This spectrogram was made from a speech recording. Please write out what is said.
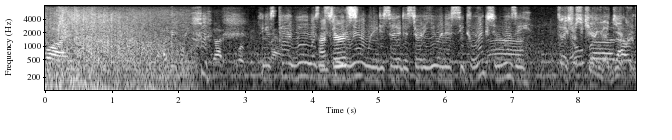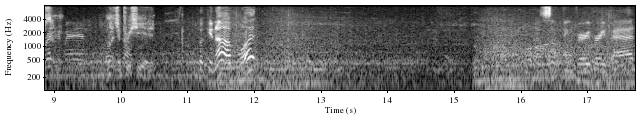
Why? got a. I guess Parg Vol wasn't Hunters? screwing around when he decided to start a UNSC collection, was he? Thanks for securing that gear, Crimson. Much appreciated. Hooking up? What? Something very, very bad.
